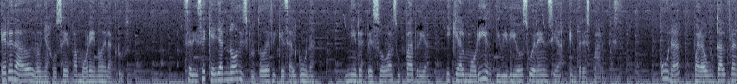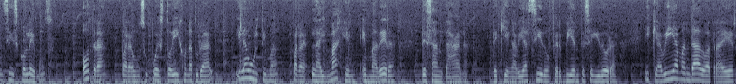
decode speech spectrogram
heredado de doña Josefa Moreno de la Cruz. Se dice que ella no disfrutó de riqueza alguna, ni regresó a su patria y que al morir dividió su herencia en tres partes. Una para un tal Francisco Lemos, otra para un supuesto hijo natural y la última para la imagen en madera de Santa Ana, de quien había sido ferviente seguidora y que había mandado a traer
